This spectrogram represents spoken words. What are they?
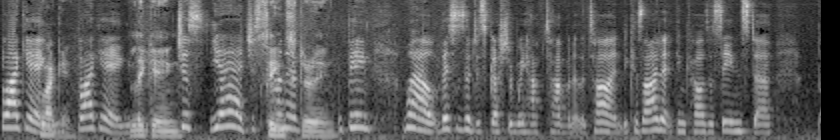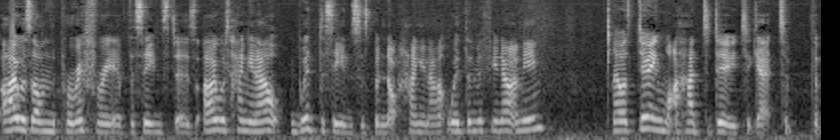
blagging, Blagging. blagging, Ligging, just yeah, just kind of being well this is a discussion we have to have another time because i don't think i was a scenester i was on the periphery of the scenesters i was hanging out with the scenesters but not hanging out with them if you know what i mean. I was doing what i had to do to get to the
